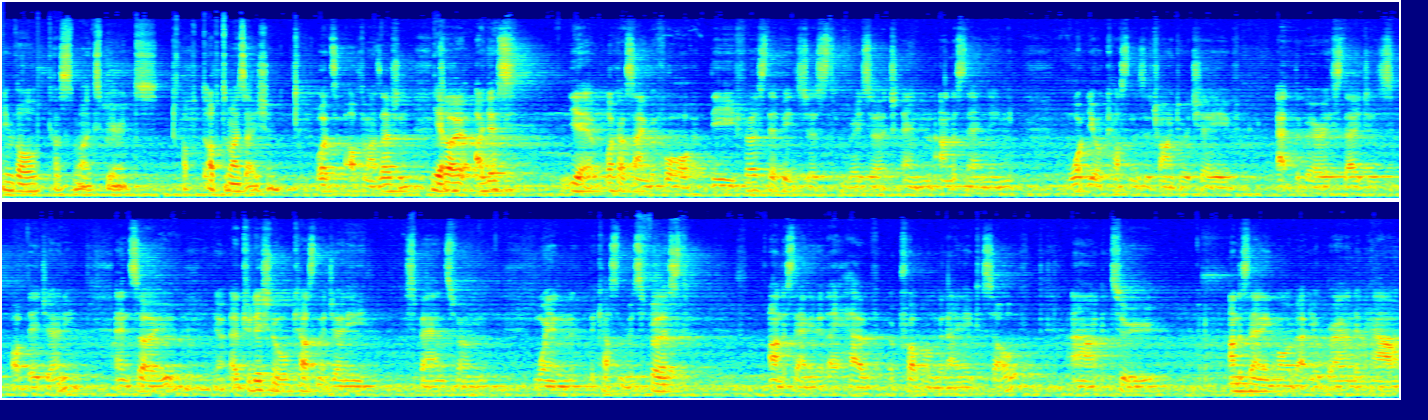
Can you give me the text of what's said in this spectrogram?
involve? Customer experience Op- optimization. What's optimization? Yep. So I guess yeah, like I was saying before, the first step is just research and understanding what your customers are trying to achieve at the various stages of their journey. And so, you know, a traditional customer journey spans from when the customer is first understanding that they have a problem that they need to solve, uh, to understanding more about your brand and how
